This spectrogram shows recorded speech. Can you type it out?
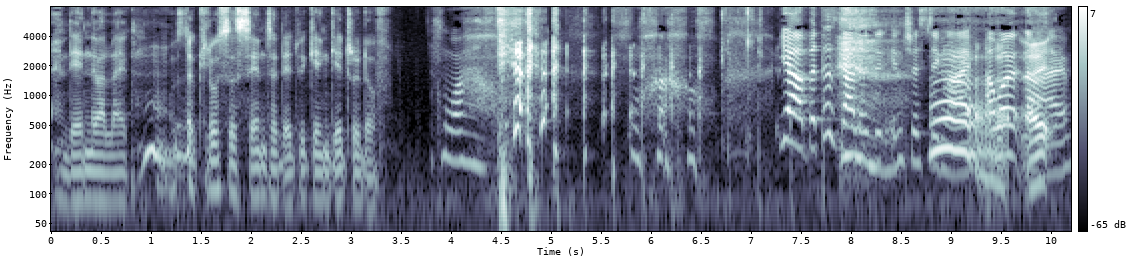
And then they were like, hmm, what's the closest Santa that we can get rid of? Wow. wow. Yeah, but this guy lived an interesting life. I won't I- lie.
